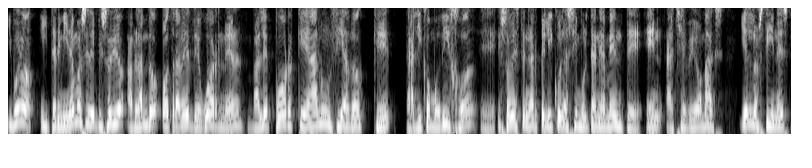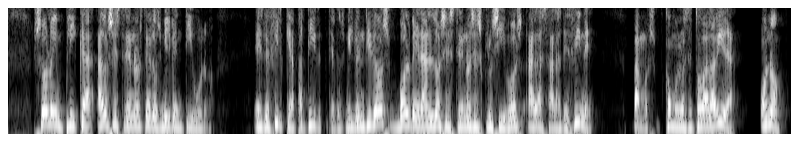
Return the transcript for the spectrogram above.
Y bueno, y terminamos el episodio hablando otra vez de Warner, ¿vale? Porque ha anunciado que, tal y como dijo, eh, eso de estrenar películas simultáneamente en HBO Max y en los cines solo implica a los estrenos de 2021. Es decir, que a partir de 2022 volverán los estrenos exclusivos a las salas de cine. Vamos, como los de toda la vida, ¿o no?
